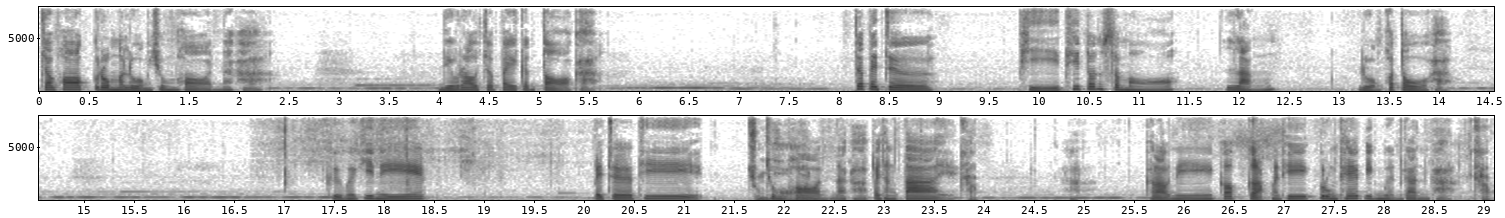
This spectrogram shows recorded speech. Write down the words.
เจ้าพ่อกรมหลวงชุมพรนะคะ เดี๋ยวเราจะไปกันต่อค่ะ จะไปเจอ ผีที่ต้นสมอ หลัง หลวงพ่อโตค่ะ คือเมื่อกี้นี้ ไปเจอที่ชุมชุมพรรนะคะ ไปทางใต้ครับ คราวนี้ก็กลับมาที่กรุงเทพอีกเหมือนกันค่ะ ครับ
